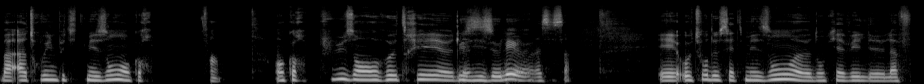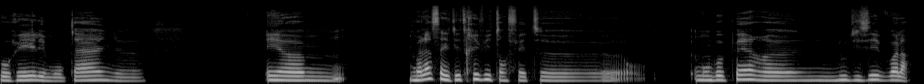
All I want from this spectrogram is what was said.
bah, a trouvé une petite maison encore, enfin, encore plus en retrait. plus isolée, voilà, c'est ça. Et autour de cette maison, donc il y avait la forêt, les montagnes. et bah ça a été très vite en fait. Euh, mon beau-père euh, nous disait voilà,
